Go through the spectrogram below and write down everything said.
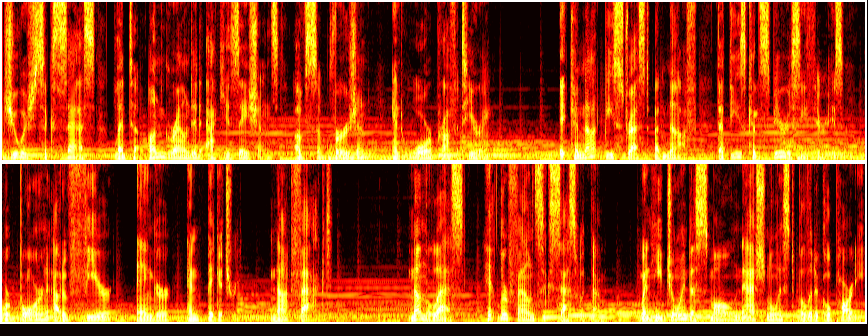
Jewish success led to ungrounded accusations of subversion and war profiteering. It cannot be stressed enough that these conspiracy theories were born out of fear, anger, and bigotry, not fact. Nonetheless, Hitler found success with them. When he joined a small nationalist political party,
